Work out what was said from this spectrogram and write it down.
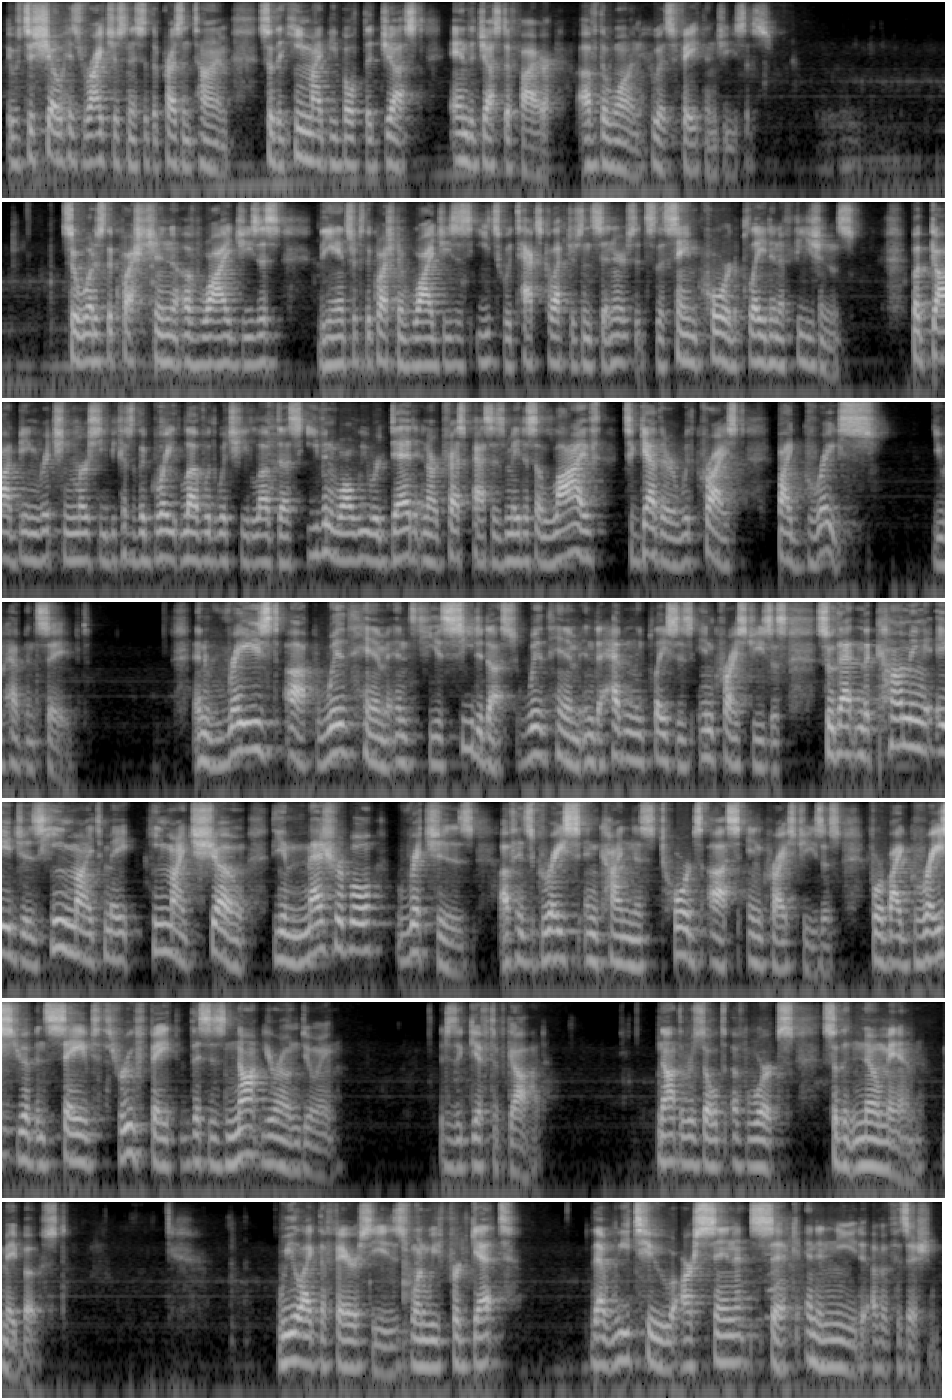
It was to show his righteousness at the present time so that he might be both the just and the justifier of the one who has faith in Jesus. So, what is the question of why Jesus? The answer to the question of why Jesus eats with tax collectors and sinners, it's the same chord played in Ephesians. But God, being rich in mercy, because of the great love with which He loved us, even while we were dead in our trespasses, made us alive together with Christ. By grace you have been saved and raised up with him, and he has seated us with him in the heavenly places in Christ Jesus, so that in the coming ages he might make he might show the immeasurable riches of his grace and kindness towards us in Christ Jesus. For by grace you have been saved through faith. This is not your own doing. It is a gift of God, not the result of works, so that no man may boast we, like the Pharisees, when we forget that we too are sin sick and in need of a physician.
